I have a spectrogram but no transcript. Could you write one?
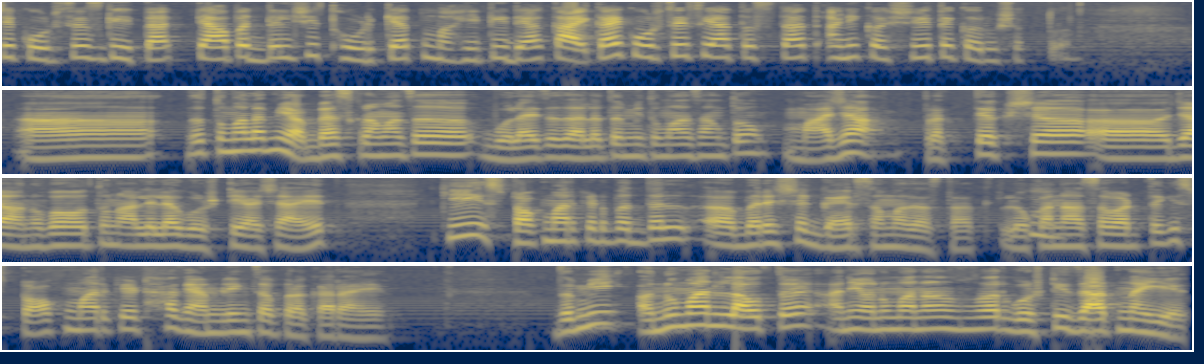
जे कोर्सेस घेतात त्याबद्दलची थोडक्यात माहिती द्या. काय काय कोर्सेस यात असतात आणि कसे ते करू शकतो? जर तुम्हाला मी अभ्यासक्रमाचं बोलायचं झालं तर मी तुम्हाला सांगतो माझ्या प्रत्यक्ष ज्या अनुभवातून आलेल्या गोष्टी अशा आहेत की स्टॉक मार्केटबद्दल बरेचसे गैरसमज असतात. लोकांना असं वाटतं की स्टॉक मार्केट हा गॅम्बलिंगचा प्रकार आहे. जर मी अनुमान लावतोय आणि अनुमानानुसार गोष्टी जात नाही आहेत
